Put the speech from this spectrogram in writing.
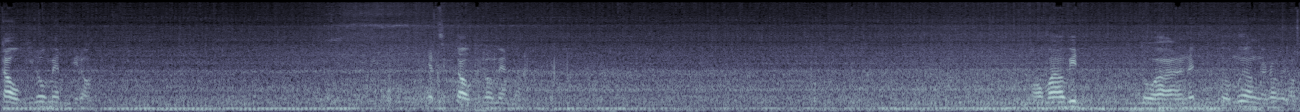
เก้ากิโลเมตรพี่น้องเจ็ดสิบเก้ากิโลเมตรนะออกมาวิทย์ตัวตัวเมืองนะเนาะพี่น้อง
